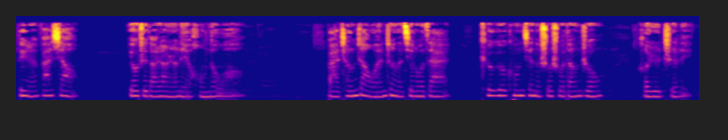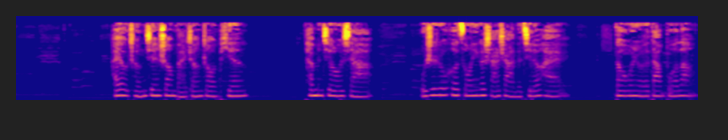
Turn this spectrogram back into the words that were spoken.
令人发笑、幼稚到让人脸红的我，把成长完整的记录在 QQ 空间的说说当中和日志里。还有成千上百张照片，他们记录下我是如何从一个傻傻的齐刘海，到温柔的大波浪，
